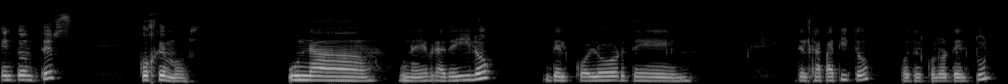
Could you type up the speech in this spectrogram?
Entonces cogemos una, una hebra de hilo del color de, del zapatito o del color del tul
